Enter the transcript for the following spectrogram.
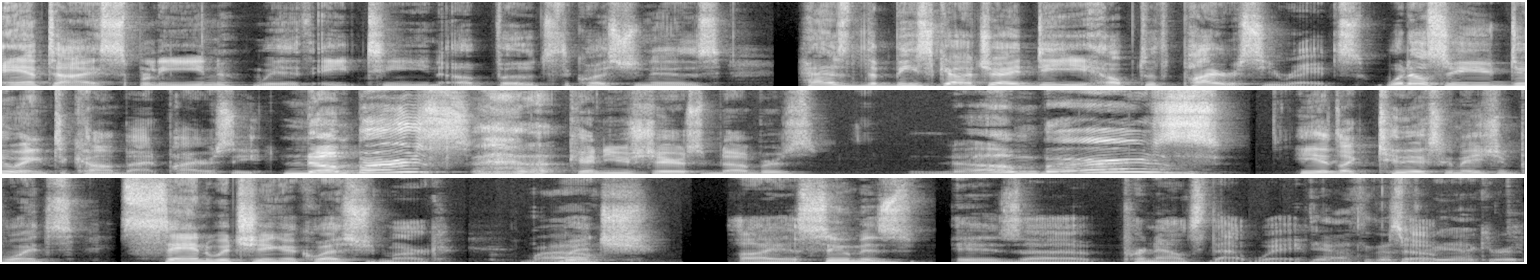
Anti Spleen with 18 upvotes. The question is Has the Bscotch ID helped with piracy rates? What else are you doing to combat piracy? Numbers? Can you share some numbers? Numbers. He had like two exclamation points sandwiching a question mark, Wow. which I assume is is uh, pronounced that way. yeah, I think that's So- pretty accurate.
